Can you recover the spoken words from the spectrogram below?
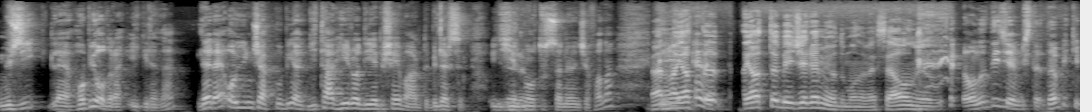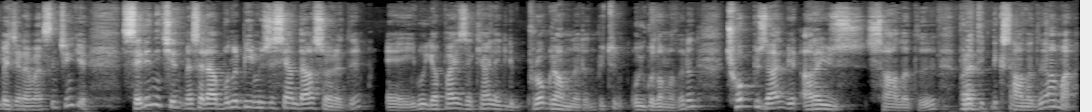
müzikle hobi olarak ilgilenenlere oyuncak bu bir gitar hero diye bir şey vardı bilirsin. 20-30 sene önce falan. Ben Ee, hayatta evet. hayatta beceremiyordum onu mesela olmuyordu. Onu diyeceğim işte. Tabii ki beceremezsin. Çünkü senin için mesela bunu bir müzisyen daha söyledi. Ee, bu yapay zeka ile ilgili programların, bütün uygulamaların çok güzel bir arayüz sağladığı, pratiklik sağladığı ama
